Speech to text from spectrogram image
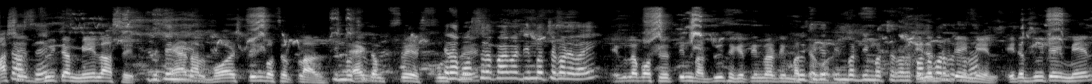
পাশে দুইটা মেল আছে অ্যাডাল বয়স বছর প্লাস একদম ফ্রেশ ফুল এরা বছরে কয়বার ডিম বাচ্চা করে ভাই? এগুলা বছরে তিনবার দুই থেকে তিনবার ডিম দুই থেকে তিনবার ডিম বাচ্চা করে। কত এটা দুইটাই মেল এটা দুইটাই male.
